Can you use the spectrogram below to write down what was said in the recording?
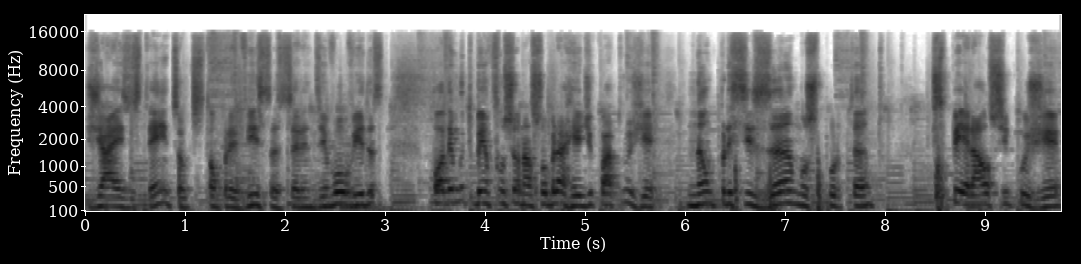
já existentes ou que estão previstas de serem desenvolvidas podem muito bem funcionar sobre a rede 4G. Não precisamos, portanto, esperar o 5G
